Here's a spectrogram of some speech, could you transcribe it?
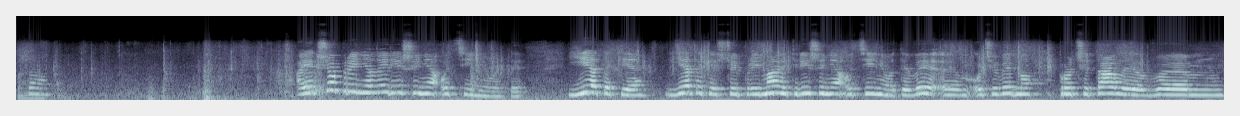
питання. Так. А якщо прийняли рішення оцінювати, є таке, є таке, що й приймають рішення оцінювати. Ви, ем, очевидно, прочитали в ем,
